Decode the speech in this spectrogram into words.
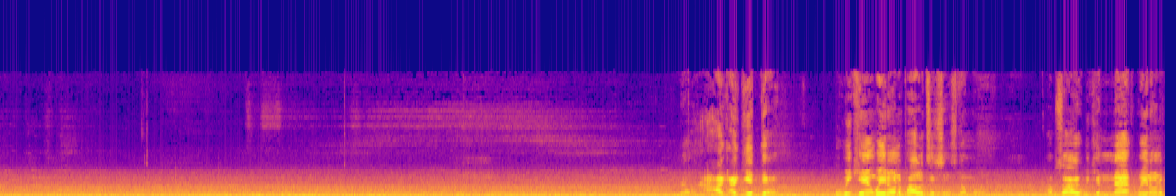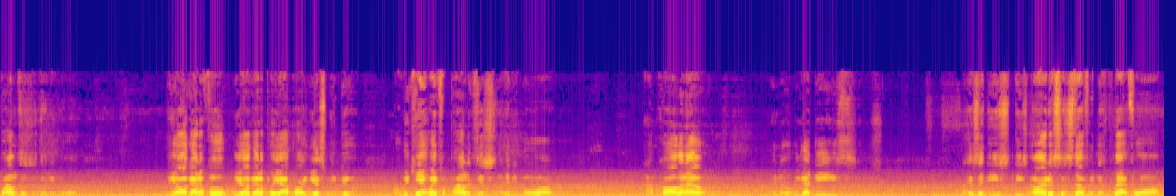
I, I get that. But we can't wait on the politicians no more. I'm sorry, we cannot wait on the politicians anymore. We all got to vote. We all got to play our part. Yes, we do. But we can't wait for politicians anymore. I'm calling out. You know, we got these, like I said, these these artists and stuff in this platform.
